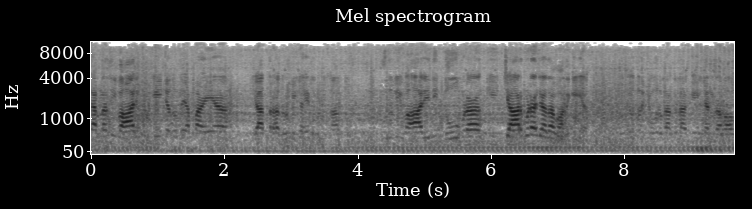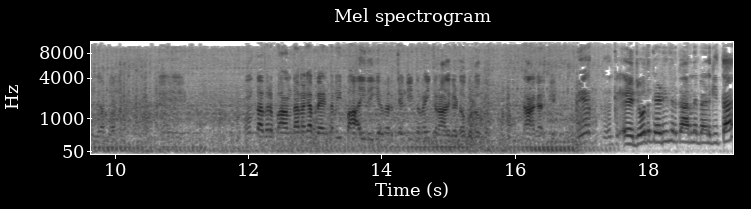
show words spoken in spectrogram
ਕਰਨਾ ਸੀ, ਆਵਾਜ਼ ਕਿਉਂਕਿ ਜਦੋਂ ਤੇ ਆਪਾਂ ਆਏ ਆ ਯਾਤਰਾ ਤੋਂ, ਠੀਕ ਹੈ ਸਾਹਿਬ ਤੋਂ। ਉਦੋਂ ਦੀ ਆਵਾਜ਼ ਇਹਦੀ ਦੋ ਗੁਣਾ ਕੀ, ਚਾਰ ਗੁਣਾ ਜ਼ਿਆਦਾ ਵੱਧ ਗਈ ਆ। ਉਧਰ ਜ਼ੋਰ ਲੱਗ ਲੱਗ ਕੇ ਵਾ ਹੋ ਗਿਆ ਬਹੁਤ। ਤੇ ਹੁਣ ਤਾਂ ਫਿਰ ਪਾਉਂਦਾ ਮੈਂ ਕਿਹਾ ਬੈਂਟ ਵੀ ਪਾ ਹੀ ਦਈਏ ਫਿਰ, ਚੰਗੀ ਤਰ੍ਹਾਂ ਹੀ ਕਰਾ ਦੇ ਡੁੱਬ ਡੁੱਬ ਤਾਂ ਕਰਕੇ। ਫੇਰ ਕ- ਜੋਤ ਕਿਹੜੀ ਸਰਕਾਰ ਨੇ ਬੈਨ ਕੀਤਾ?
